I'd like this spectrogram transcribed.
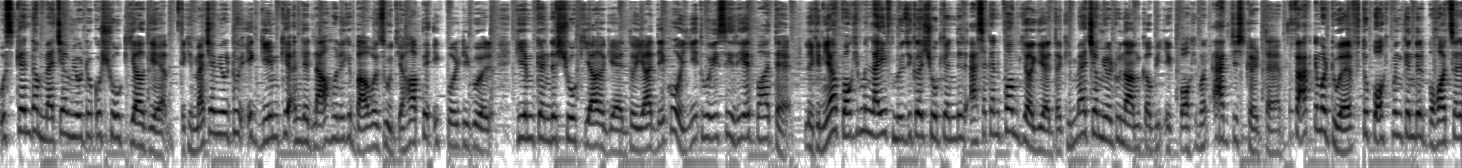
उसके अंदर मैचा म्यूटू को शो किया गया है। लेकिन मैचा म्यूटू एक गेम के अंदर ना होने के बावजूद यहाँ पे एक पर्टिकुलर गेम के अंदर शो किया गया है। तो यार देखो, ये थोड़ी सी रेयर बात है। लेकिन यहाँ पॉकीमोन लाइव म्यूजिकल शो के अंदर ऐसा कंफर्म किया गया था कि मैचा म्यूटू नाम का भी एक पॉकीमोन एग्जिस्ट करता है। फैक्ट नंबर ट्वेल्व तो पॉकीमोन के अंदर बहुत सारे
